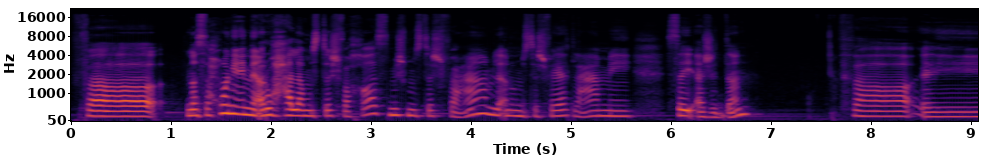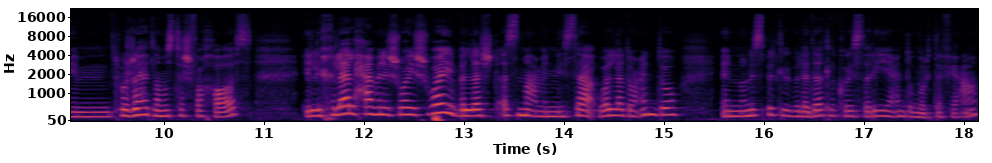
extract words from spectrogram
فنصحوني إني أروح على مستشفى خاص مش مستشفى عام لأنه المستشفيات العامة سيئة جدا. فتوجهت لمستشفى خاص. اللي خلال الحمل شوي شوي بلشت أسمع من نساء ولدوا عنده إنه نسبة الولادات القيصرية عنده مرتفعة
